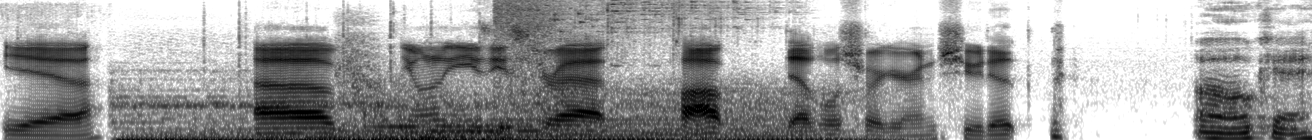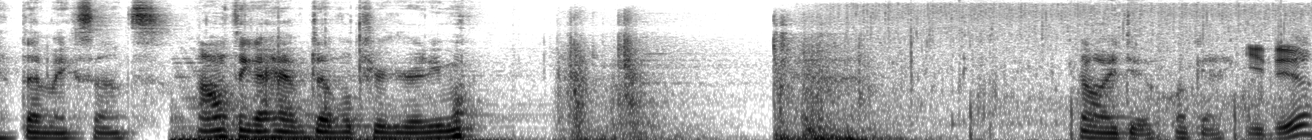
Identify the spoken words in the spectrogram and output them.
Yeah. Um, you want an easy strat? Pop Devil Trigger and shoot it. Oh, okay. That makes sense. I don't think I have Devil Trigger anymore. No, I do. Okay. you do.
